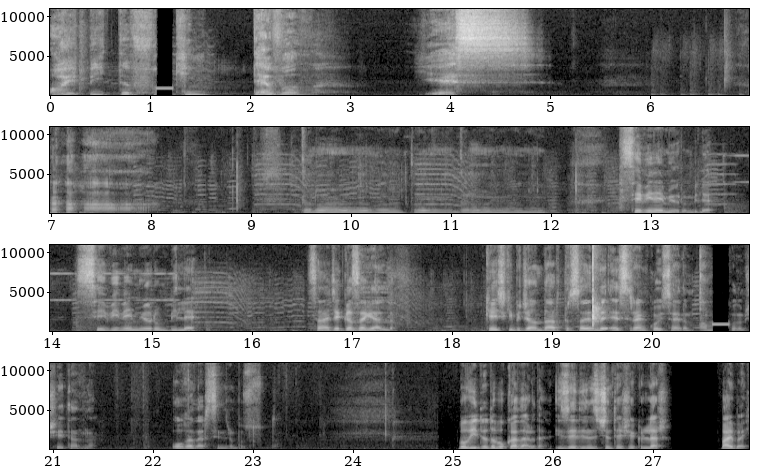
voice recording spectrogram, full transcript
I beat the fucking devil. Yes. Sevinemiyorum bile. Sevinemiyorum bile. Sadece gaza geldim. Keşke bir can da artırsaydım da esren koysaydım. Amma kodum şeytanla. O kadar sinirim bozuldu. Bu videoda bu kadardı. İzlediğiniz için teşekkürler. Bay bay.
